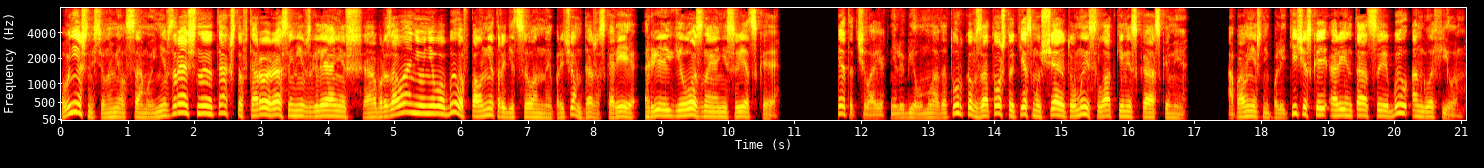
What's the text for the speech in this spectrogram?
Внешность он имел самую невзрачную, так что второй раз и не взглянешь, а образование у него было вполне традиционное, причем даже скорее религиозное, а не светское. Этот человек не любил младотурков за то, что те смущают умы сладкими сказками, а по внешнеполитической ориентации был англофилом.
